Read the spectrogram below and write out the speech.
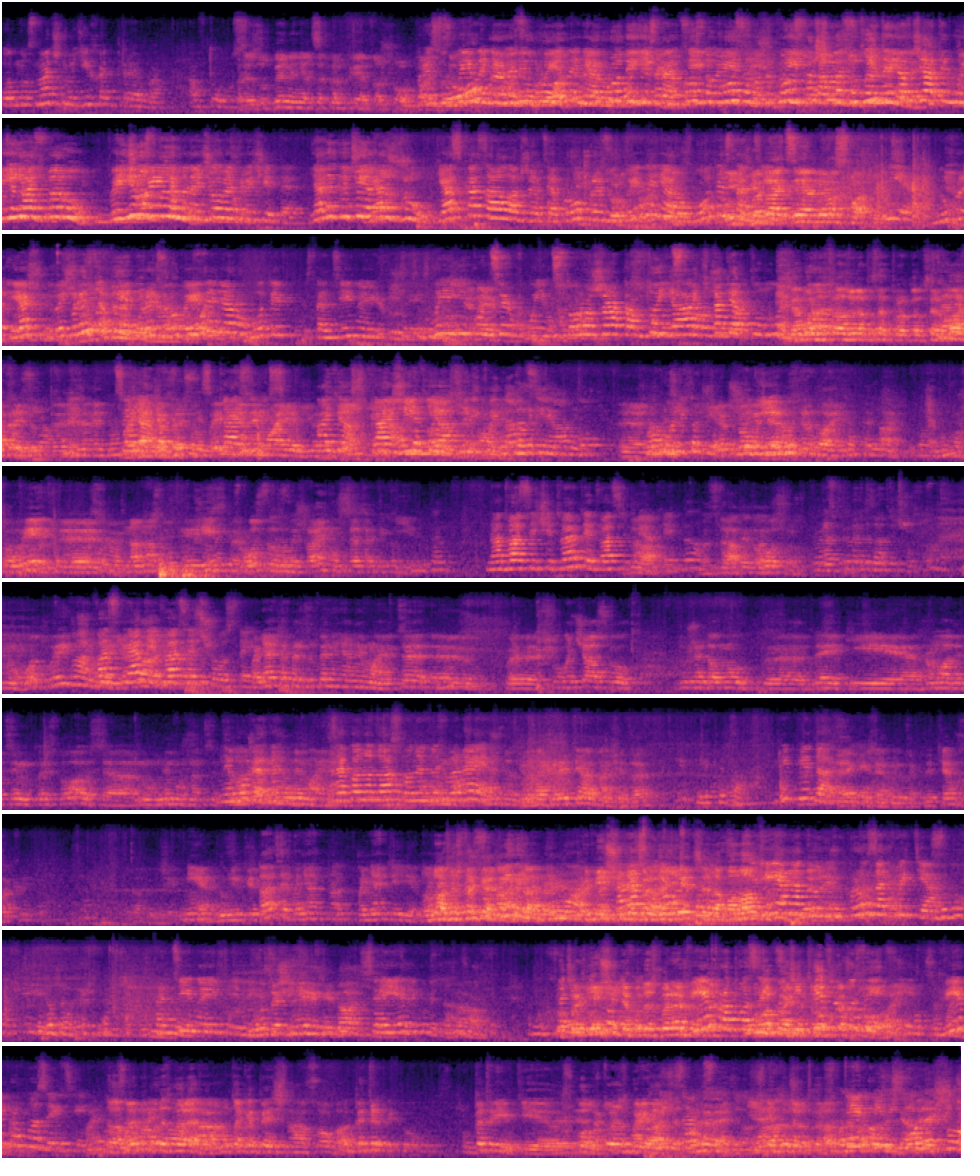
Однозначно їхати треба автобус. Призупинення це конкретно що? Призупинення призупинення роботи станційної філії. Просто що діти навчати Ви її розберуть. Ви чуєте мене, чого ви кричите? Я не кричу, я кажу. Я сказала вже це про призупинення роботи станційної Ліквідація не розсматривається. Ні. Ну, при- я ж ви чуєте мене? Призупинення роботи станційної філії. Ми її консервуємо, сторожа там Стоять, так як Це положено. можна одразу написати про консервацію. Поняття призупинення немає в А як? юридичній. Скажіть, як? Е, Якщо ви не розглядаєте питання, то ми е, на наступний рік просто залишаємо все так, як є. На 24 25 Так, просто. Ну, от ви 25 26 Поняття призупинення немає. Це е, е, свого часу дуже давно е, деякі громади цим користувалися. Ну не можна це Не цього може, терміну не? немає. Законодавство не дозволяє. Закриття, значить, так? Ліквідація. термін закриття? Закриття. Ні, ну ліквідація поняття, поняття є. Ну, у нас же ж таке, Призупинення так, немає. приміщення передається на баланс. Сергій Анатолійович, про закриття станційної Ну філії. це ж є ліквідація. Це є ліквідація. Ну, приміщення буде збережено. Дві пропозиції. Дві пропозиції. Дві пропозиції. Так, ми буде збережено. Ну, так як особа. У Петрівці школу теж зберігається. Їх не буде розбиратися. Якщо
